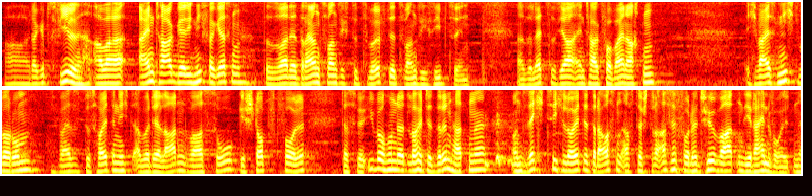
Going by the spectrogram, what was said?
Ah, da gibt es viel, aber einen Tag werde ich nicht vergessen. Das war der 23.12.2017. Also letztes Jahr, ein Tag vor Weihnachten. Ich weiß nicht warum, ich weiß es bis heute nicht, aber der Laden war so gestopft voll, dass wir über 100 Leute drin hatten und 60 Leute draußen auf der Straße vor der Tür warten, die rein wollten.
